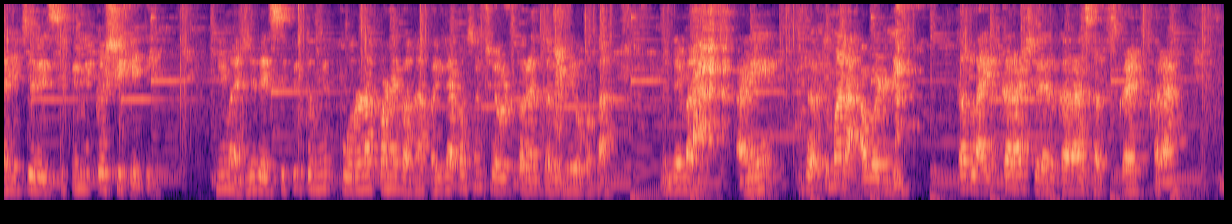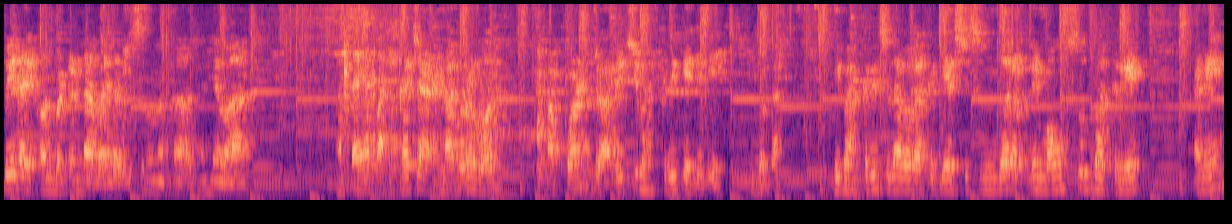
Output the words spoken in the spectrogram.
ह्याची रेसिपी मी कशी केली? ही माझी रेसिपी तुम्ही पूर्णपणे बघा. पहिल्यापासून शेवटपर्यंत व्हिडिओ बघा. म्हणजे मा आणि जर तुम्हाला आवडली तर लाईक करा शेअर करा सबस्क्राईब करा. बेल आयकॉन बटन दाबायला विसरू नका. धन्यवाद. आता या पालकाच्या अन्नाबरोबर आपण ज्वारीची भाकरी केलेली आहे. बघा. ही भाकरीसुद्धा बघा किती अशी सुंदर आपली मऊसूद भाकरी आहे. आणि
